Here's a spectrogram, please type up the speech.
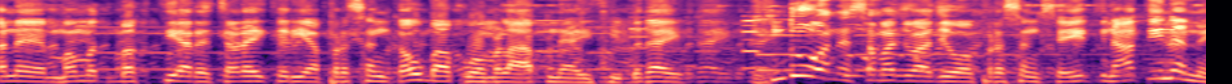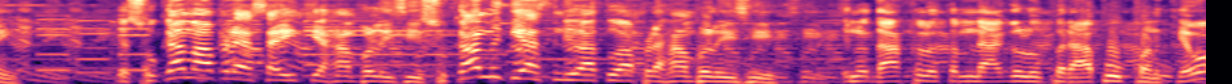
અને મહમદ બખ્તિયારે ચડાઈ કરી આ પ્રસંગ કહું બાપુ હમણાં આપને અહીંથી બધા હિન્દુઓને સમજવા જેવો પ્રસંગ છે. એક જ્ઞાતિને નહીં. કે શું કામ આપણે આ સાહિત્ય સાંભળી છીએ? શું કામ ઇતિહાસની વાતો આપણે સાંભળી છીએ? એનો દાખલો તમને આગળ ઉપર આપું, પણ કેવો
